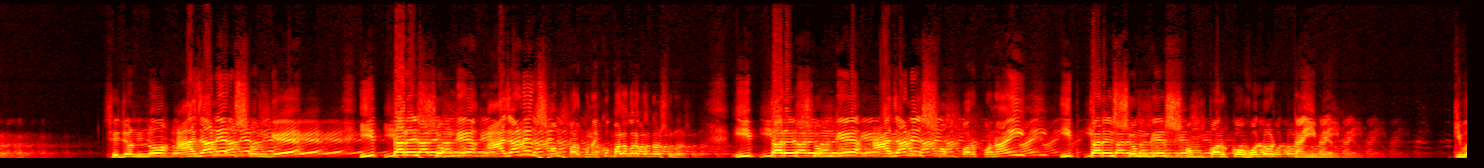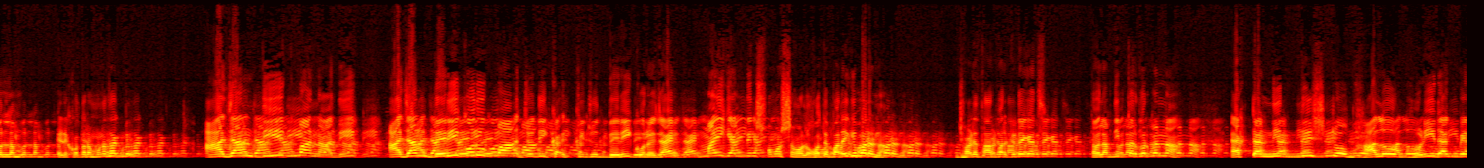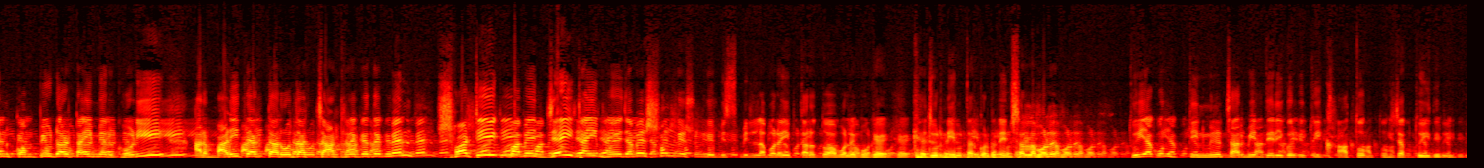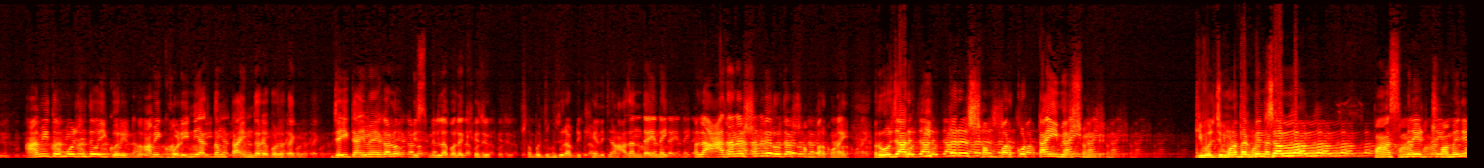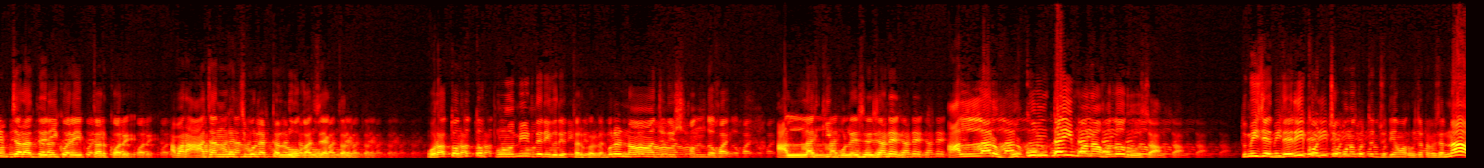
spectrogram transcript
সেজন্য আজানের সঙ্গে ইফতারের সঙ্গে আজানের সম্পর্ক নাই। খুব ভালো করে কথা শুনুন। ইফতারের সঙ্গে আজানের সম্পর্ক নাই। ইফতারের সঙ্গে সম্পর্ক হলো টাইমের কি বললাম? এটা কথাটা মনে থাকবে? আজান দিক বা না দিক, আজান দেরি করুক বা যদি কিছু দেরি করে যায়, মাইক একদিন সমস্যা হলো। হতে পারে কি পারে না? ঝড়ে তারপর কেটে গেছে। তাহলে আপনি ইফতার করবেন না? একটা নির্দিষ্ট ভালো ঘড়ি রাখবেন, কম্পিউটার টাইমের ঘড়ি, আর বাড়িতে একটা রোজার চার্ট রেখে দেখবেন সঠিক ভাবে যেই টাইম হয়ে যাবে, সঙ্গে সঙ্গে বিসমিল্লাহ বলে ইফতার দোয়া বলে মুখে খেজুর নিয়ে ইফতার করবেন। ইনশাআল্লাহ বলে তুই এখন তিন মিনিট, চার মিনিট দেরি করবি, তুই খা, তোর হিসাব তুই দিবি। আমি তো মসজিদে ওই করি না। আমি ঘড়ি নিয়ে একদম টাইম ধরে বসে থাকি। যেই টাইম হয়ে গেল, বিসমিল্লাহ বলে খেজুর। সব বলছি, হুজুর, আপনি খেয়ে নিচ্ছেন আজান দেয় নাই? বলে, আজানের সঙ্গে রোজার সম্পর্ক নাই। রোজার ইফতারের সম্পর্ক টাইমের সঙ্গে। কি বলছি, মনে থাকবে ইনশাআল্লাহ? পাঁচ মিনিট, ছ মিনিট যারা দেরি করে ইফতার করে, আবার আজান গাছি বলে একটা লোক আছে একদল। ওরা তো অন্তত পনেরো মিনিট দেরি করে ইফতার করবে। বলে, না, যদি সন্দেহ হয়, আল্লাহ কি বলেছে জানেন? আল্লাহর হুকুমটাই মানা হলো রোজা। তুমি যে দেরি করছ মনে করছ যদি আমার রোজাটা হয়েছে না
